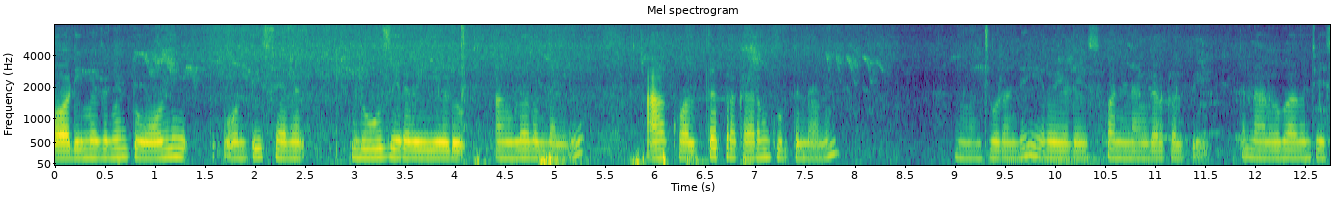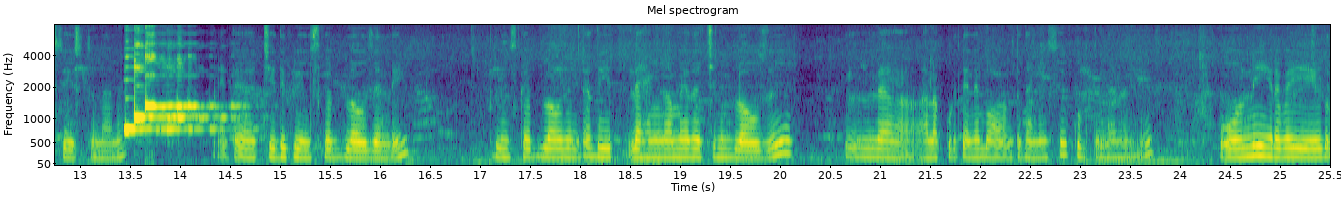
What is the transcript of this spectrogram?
Body measurement only twenty seven loose ఇరవై ఏడు అంగుళాలు ఉందండి. ఆ కొలత ప్రకారం కుడుతున్నాను. చూడండి ఇరవై ఏడు వేసి పన్నెండు అంగుళాలు కలిపి నాలుగో భాగం చేసి తీస్తున్నాను. అయితే వచ్చేది ప్రిన్స్ కట్ బ్లౌజ్ అండి. ప్రిన్స్ కట్ బ్లౌజ్ అంటే అది లెహంగా మీద వచ్చిన బ్లౌజు. అలా కుడితేనే బాగుంటుంది అనేసి కుడుతున్నానండి. ఓన్లీ ఇరవై ఏడు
